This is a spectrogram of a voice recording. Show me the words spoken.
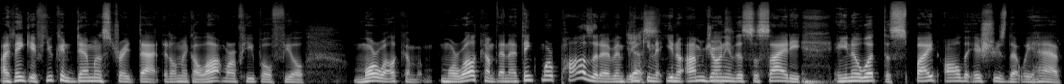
I think if you can demonstrate that, it'll make a lot more people feel more welcome, more welcomed, and I think more positive in thinking Yes. that you know I'm joining this society, and you know what? Despite all the issues that we have,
